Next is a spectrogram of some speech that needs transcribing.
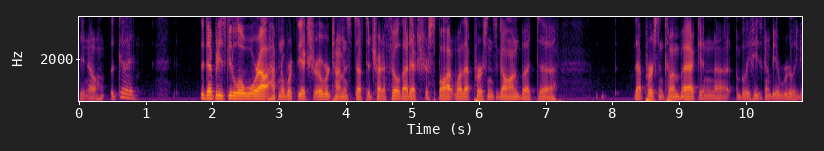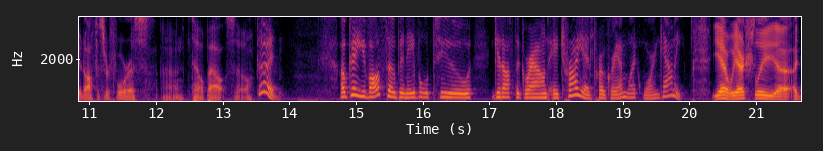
you know, good. The deputies get a little wore out having to work the extra overtime and stuff to try to fill that extra spot while that person's gone, but that person coming back, and uh, I believe he's going to be a really good officer for us uh, to help out. So good. Okay, you've also been able to get off the ground a triad program like Warren County. Yeah, we actually uh, I,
